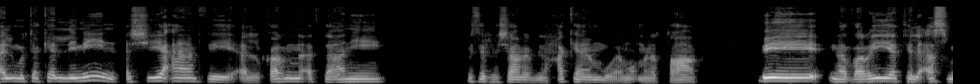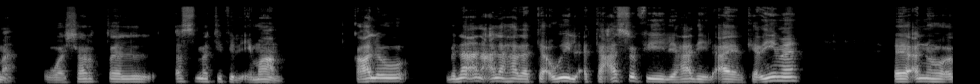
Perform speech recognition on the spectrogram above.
المتكلمين الشيعة في القرن الثاني مثل هشام بن الحكم ومؤمن الطاق بنظرية العصمة وشرط العصمة في الإمام. قالوا بناء على هذا التأويل التعسفي لهذه الآية الكريمة آه، أنه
